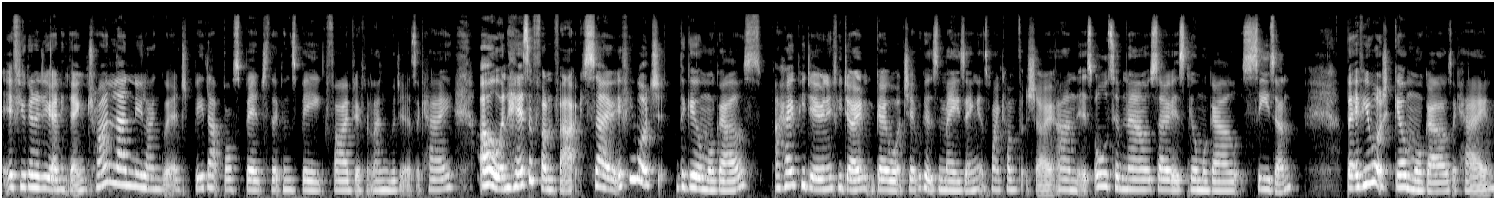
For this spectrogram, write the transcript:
if you're going to do anything, try and learn a new language. Be that boss bitch that can speak five different languages, okay? Oh, and here's a fun fact. So, if you watch The Gilmore Girls, I hope you do, and if you don't, go watch it because it's amazing. It's my comfort show, and it's autumn now, so it's Gilmore Girls season. But if you watch Gilmore Girls, okay,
